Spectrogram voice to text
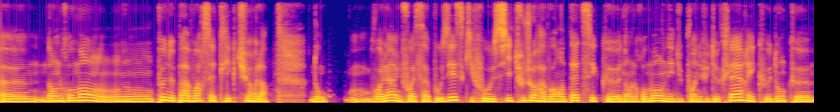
Euh, dans le roman, on, peut ne pas avoir cette lecture-là. Donc voilà, une fois ça posé, ce qu'il faut aussi toujours avoir en tête, c'est que dans le roman, on est du point de vue de Claire et que donc euh,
